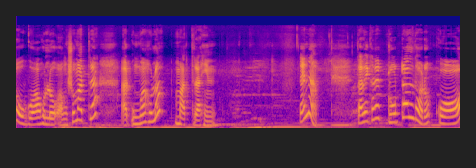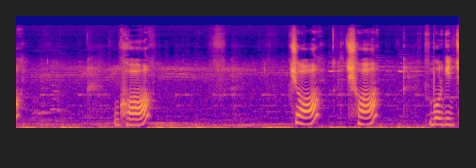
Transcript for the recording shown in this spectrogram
ও গ হলো অংশমাত্রা আর উঙা হলো মাত্রাহীন। তাই না? তাহলে এখানে টোটাল ধরো ক ঘ, চ, ছ বর্গীর জ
